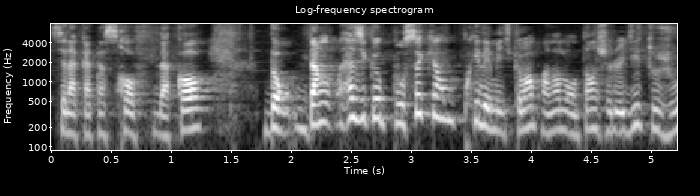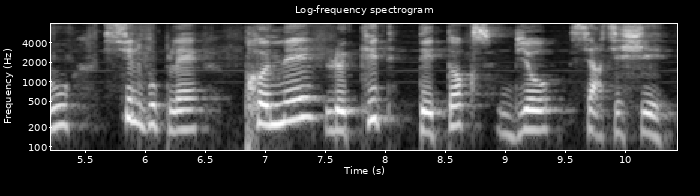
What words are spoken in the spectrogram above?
c'est la catastrophe. D'accord? Donc, dans, que pour ceux qui ont pris les médicaments pendant longtemps, je le dis toujours, s'il vous plaît, prenez le kit détox bio certifié.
